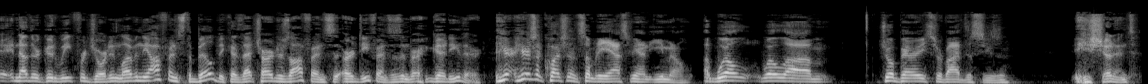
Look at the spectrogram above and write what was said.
another good week for Jordan Love and the offense to build because that Chargers offense or defense isn't very good either. Here, here's a question that somebody asked me on email. Uh, will will um, Joe Barry survive this season? He shouldn't.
